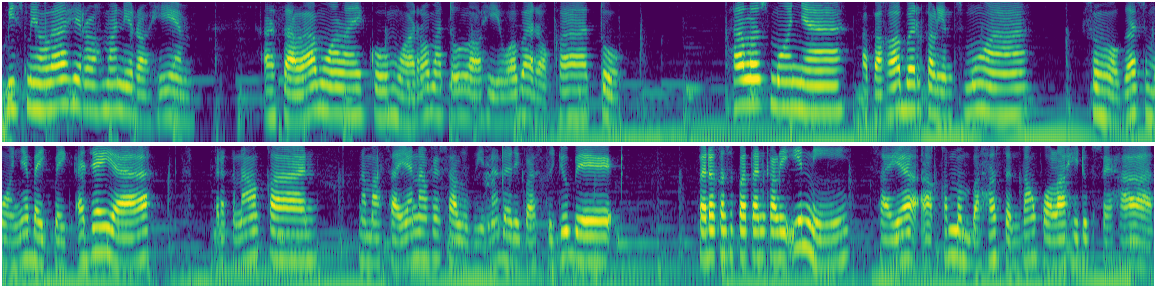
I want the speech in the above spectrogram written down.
Bismillahirrahmanirrahim. Assalamualaikum warahmatullahi wabarakatuh. Halo semuanya, apa kabar kalian semua? Semoga semuanya baik-baik aja ya. Perkenalkan, nama saya Nafesa Lubina dari kelas 7B. Pada kesempatan kali ini, saya akan membahas tentang pola hidup sehat.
